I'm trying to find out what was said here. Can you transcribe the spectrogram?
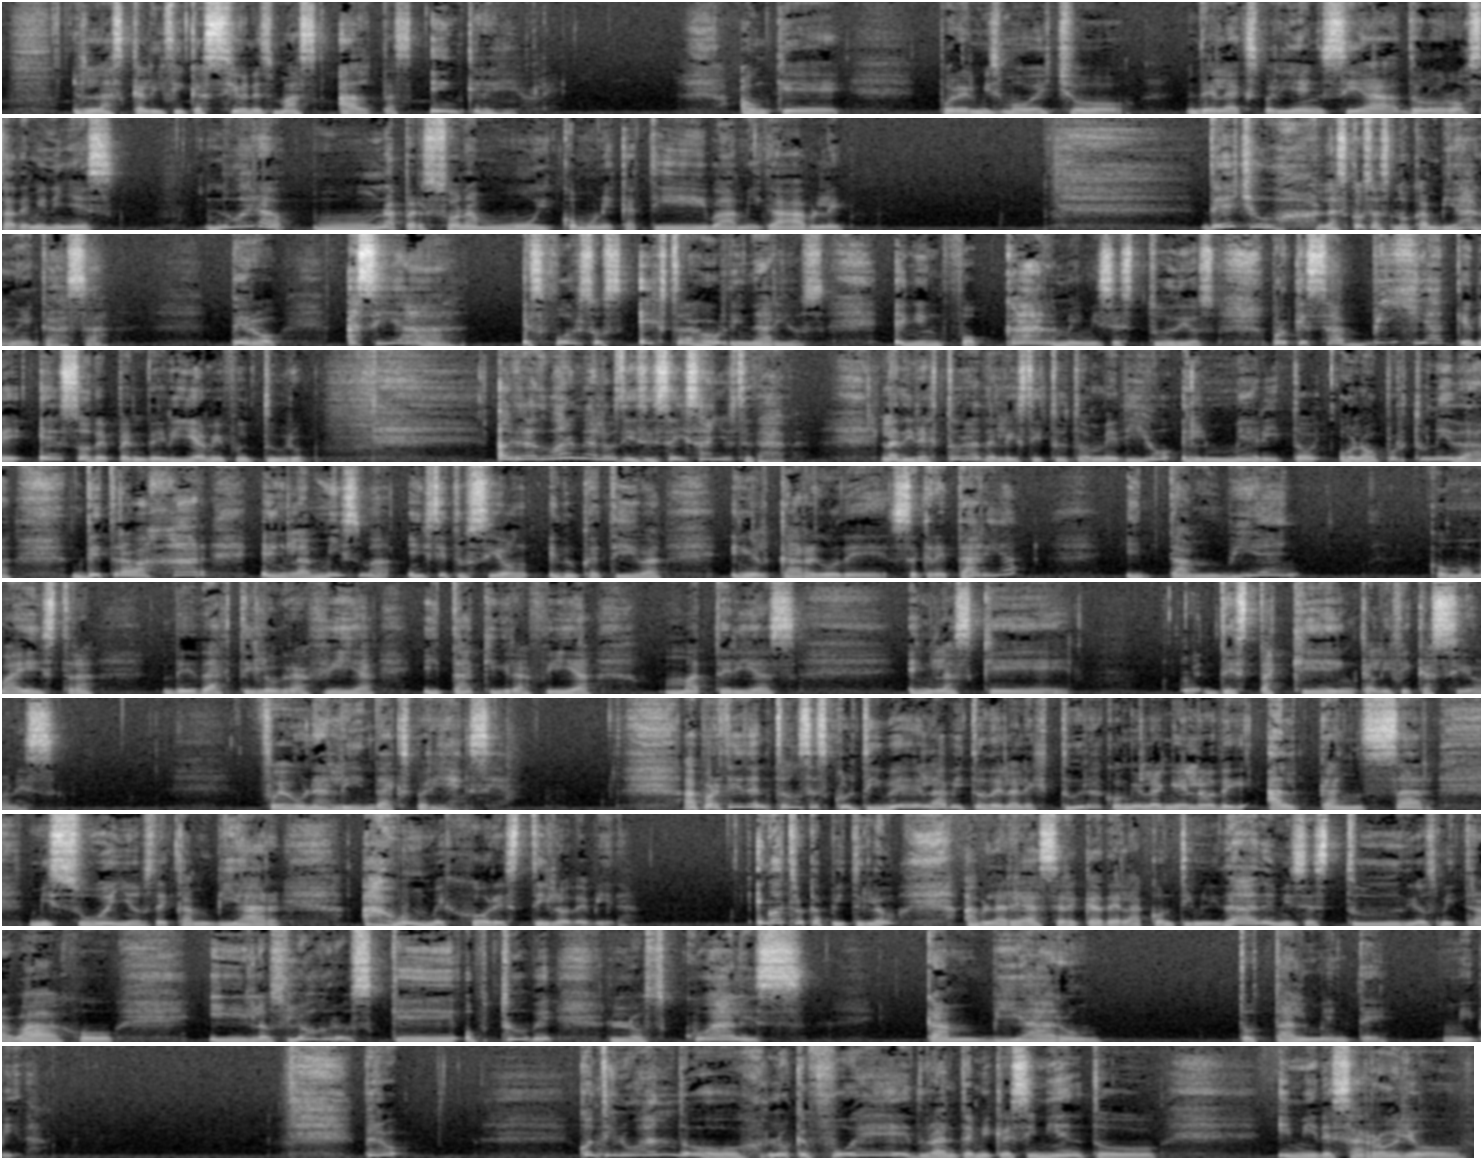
las calificaciones más altas. Increíble. Aunque por el mismo hecho de la experiencia dolorosa de mi niñez, no era una persona muy comunicativa, amigable. De hecho, las cosas no cambiaron en casa, pero hacía esfuerzos extraordinarios en enfocarme en mis estudios porque sabía que de eso dependería mi futuro. Al graduarme a los 16 años de edad, la directora del instituto me dio el mérito o la oportunidad de trabajar en la misma institución educativa en el cargo de secretaria y también como maestra de dactilografía y taquigrafía, materias en las que destaqué en calificaciones. Fue una linda experiencia. A partir de entonces cultivé el hábito de la lectura con el anhelo de alcanzar mis sueños de cambiar a un mejor estilo de vida. En otro capítulo hablaré acerca de la continuidad de mis estudios, mi trabajo y los logros que obtuve, los cuales cambiaron totalmente mi vida. Pero Continuando lo que fue durante mi crecimiento y mi desarrollo,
